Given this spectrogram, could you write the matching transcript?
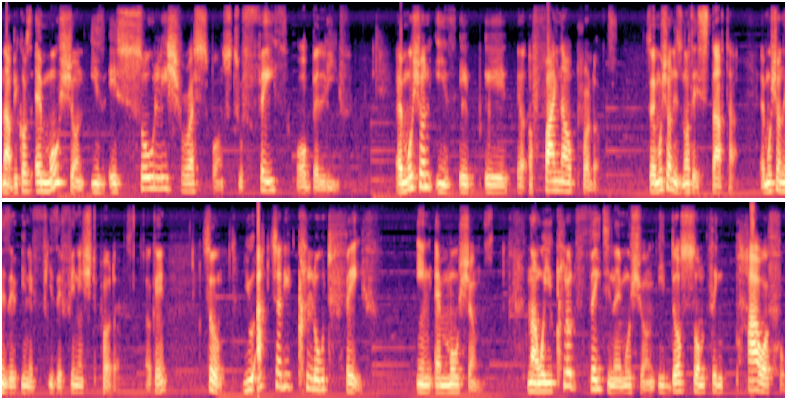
Now, because emotion is a soulish response to faith or belief, emotion is a, a, a final product. So, emotion is not a starter, emotion is a, a, is a finished product. Okay, so you actually clothe faith in emotions. Now, when you clothe faith in emotion, it does something powerful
